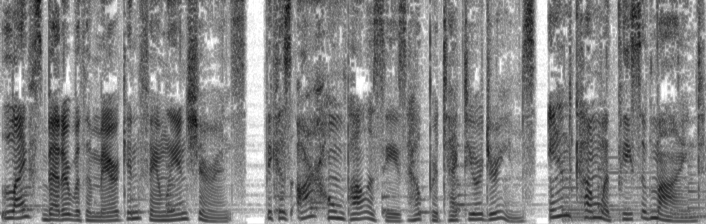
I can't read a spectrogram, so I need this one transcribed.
Life's better with American Family Insurance because our home policies help protect your dreams and come with peace of mind.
